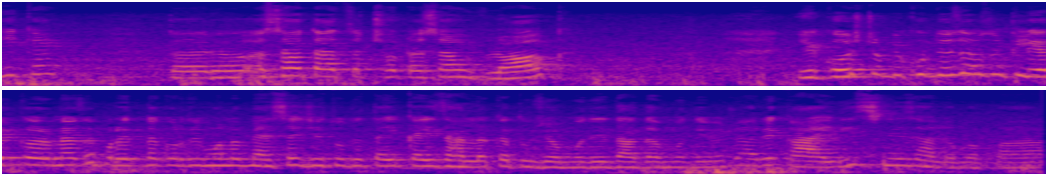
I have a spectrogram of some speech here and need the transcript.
ठीक आहे? तर असा होता आजचा छोटासा व्लॉग ही गोष्ट मी खूप दिवसापासून क्लिअर करण्याचा प्रयत्न करतो मला मेसेज येत होते ताई काही झालं का तुझ्यामध्ये दादामध्ये? म्हटलं अरे काहीच नाही झालं बाबा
